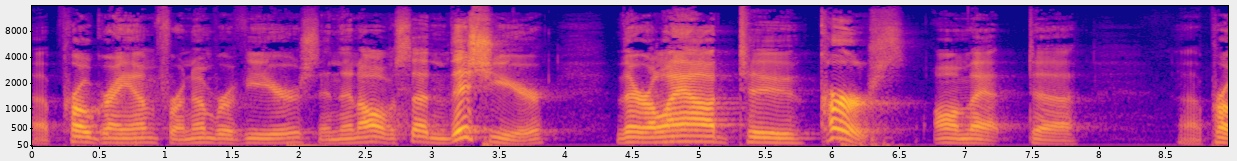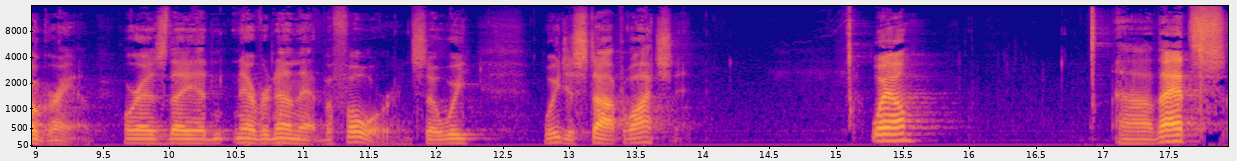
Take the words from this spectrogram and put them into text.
uh, program for a number of years, and then all of a sudden this year they're allowed to curse on that uh, uh, program, whereas they had never done that before. And So we, we just stopped watching it. Well, that's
